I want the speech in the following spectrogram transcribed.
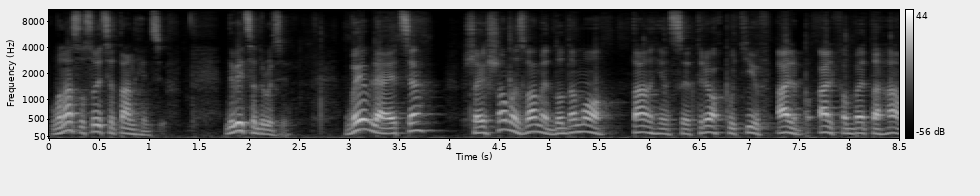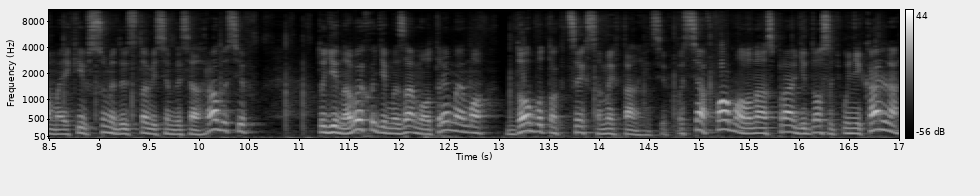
вона стосується тангенсів. Дивіться, друзі. Виявляється, що якщо ми з вами додамо тангенси трьох кутів альф, альфа, бета, гамма, які в сумі дають 180 градусів, тоді на виході ми з вами отримаємо добуток цих самих тангенсів. Ось ця формула вона насправді досить унікальна.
